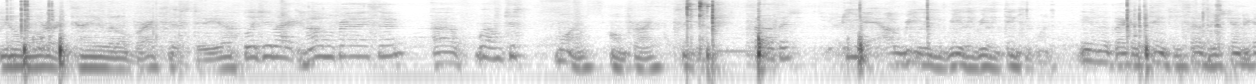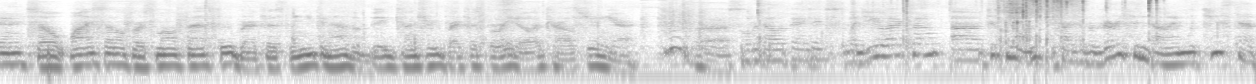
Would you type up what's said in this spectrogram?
You don't order a tiny little breakfast, do you? Would you like home fries, sir? Uh, well, just one home fry. Why settle for a small fast food breakfast when you can have a big country breakfast burrito at Carl's Jr.? Hmm. Uh, silver dollar pancakes. Would you like some? Uh, just one, the size of a very thin dime with just a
